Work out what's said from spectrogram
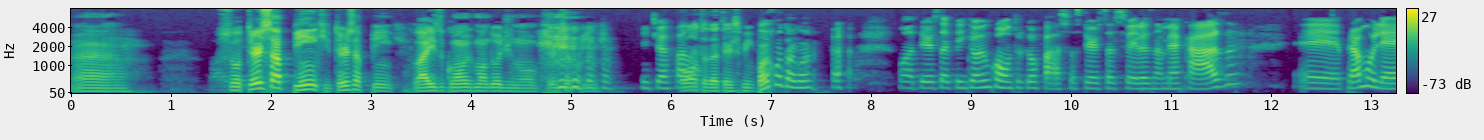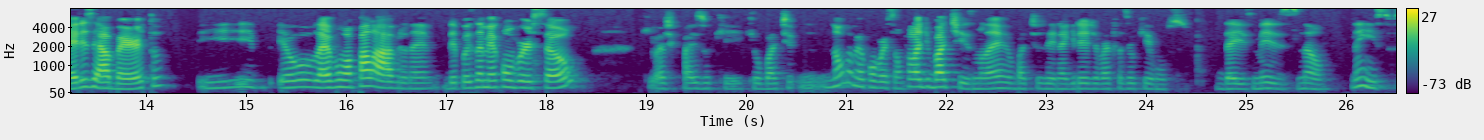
É... Sou Terça Pink, Terça Pink. Laís Gomes mandou de novo, Terça Pink. A gente vai falar. Conta da Terça Pink. Pode contar agora. Uma terça pink é um encontro que eu faço às terças-feiras na minha casa. É, para mulheres é aberto e eu levo uma palavra, né? Depois da minha conversão, que eu acho que faz o quê? Que eu bati... Não da minha conversão, falar de batismo, né? Eu batizei na igreja, vai fazer o quê? Uns 10 meses? Não, nem isso.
